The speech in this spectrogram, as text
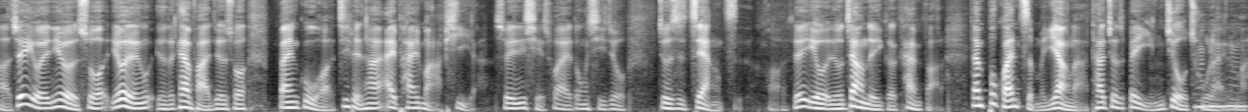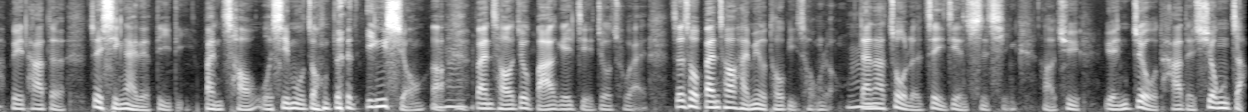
啊，所以有人也有说，也有人有的看法就是说班固啊，基本上爱拍马屁啊，所以你写出来的东西就就是这样子。啊，所以有有这样的一个看法，但不管怎么样啦，他就是被营救出来了嘛，嗯嗯被他的最心爱的弟弟班超，我心目中的英雄啊，班超就把他给解救出来。这时候班超还没有投笔从戎，嗯、但他做了这件事情啊，去援救他的兄长。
